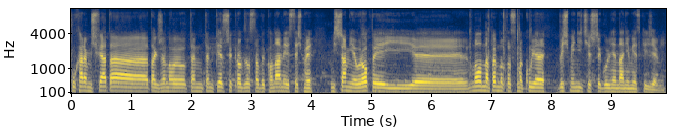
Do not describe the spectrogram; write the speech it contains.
Pucharem Świata, także no, ten, ten pierwszy krok został wykonany. Jesteśmy mistrzami Europy i no, na pewno to smakuje wyśmienicie, szczególnie na niemieckiej ziemi.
